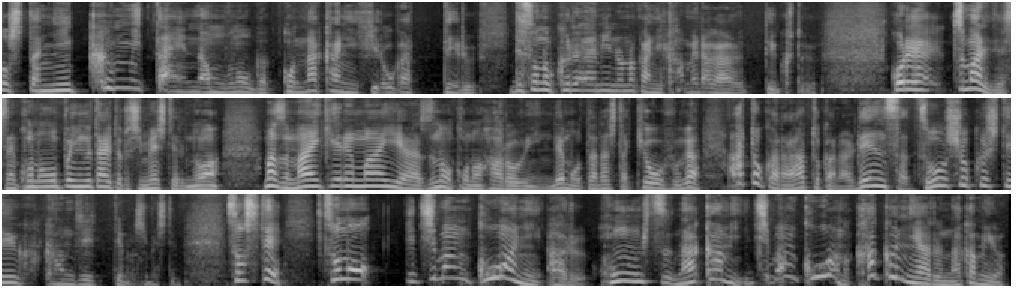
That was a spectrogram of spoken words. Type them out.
とした肉みたいなものがこう中に広がっている。でその暗闇の中にカメラがあるっていくという。これつまりですねこのオープニングタイトル示しているのはまずマイケル・マイヤーズのこのハロウィンでもたらした恐怖が後から後から連鎖増殖していく感じっていうのを示している。そしてその一番コアにある本質中身一番コアの核にある中身は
